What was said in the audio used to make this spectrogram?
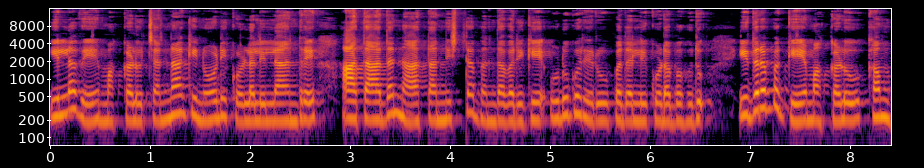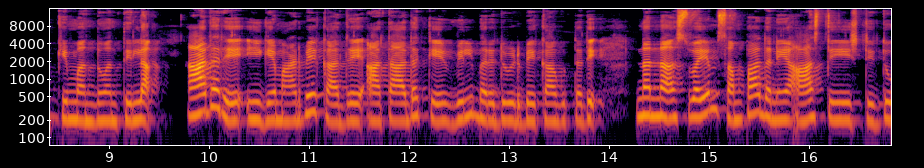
ಇಲ್ಲವೇ ಮಕ್ಕಳು ಚೆನ್ನಾಗಿ ನೋಡಿಕೊಳ್ಳಲಿಲ್ಲ ಅಂದರೆ ಆತ ಅದನ್ನು ತನ್ನಿಷ್ಟ ಬಂದವರಿಗೆ ಉಡುಗೊರೆ ರೂಪದಲ್ಲಿ ಕೊಡಬಹುದು. ಇದರ ಬಗ್ಗೆ ಮಕ್ಕಳು ಕಮ್ ಕಿಮ್ ಅನ್ನುವಂತಿಲ್ಲ. ಆದರೆ ಹೀಗೆ ಮಾಡಬೇಕಾದ್ರೆ ಆತ ಅದಕ್ಕೆ ವಿಲ್ ಬರೆದು ಇಡಬೇಕಾಗುತ್ತದೆ. ನನ್ನ ಸ್ವಯಂ ಸಂಪಾದನೆಯ ಆಸ್ತಿ ಇಷ್ಟಿದ್ದು,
